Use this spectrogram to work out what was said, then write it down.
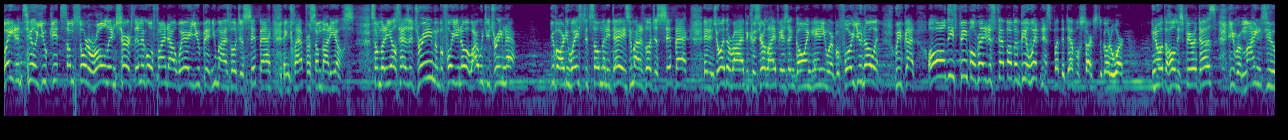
Wait until you get some sort of role in church. Then they're going to find out where you've been. You might as well just sit back and clap for somebody else. Somebody else has a dream, and before you know it, why would you dream now? You've already wasted so many days. You might as well just sit back and enjoy the ride because your life isn't going anywhere. Before you know it, we've got all these people ready to step up and be a witness, but the devil starts to go to work. You know what the Holy Spirit does? He reminds you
